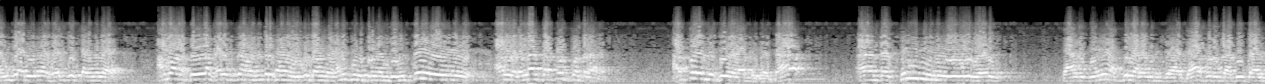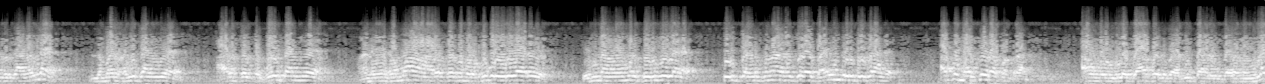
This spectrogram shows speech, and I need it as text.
அதிகாரிகள் சரிக்கிட்டாங்களே ஆமா சொல்ல கரெக்ட் தான் வந்திருக்காங்க ஒரு அனுப்பி விட்டுருங்கன்னு சொல்லிட்டு அவங்க எல்லாம் சப்போர்ட் பண்றாங்க. அப்ப என்ன செய்யறாங்க கேட்டா அந்த செய்தி இவங்களுக்கு வருது யாருக்கு? அப்துல் அலமின் ஜாஃபர் அபி தாலிப் இருக்காங்கல்ல? இந்த மாதிரி வந்துட்டாங்க. அரசத்தை போயிட்டாங்க. அநேகமா அரசர் நம்ம கூப்பிட்டு வருவாரு. என்ன ஆகுமோ தெரியல. திருப்பி அனுப்புனா அனுப்புற பயந்துட்டு இருக்காங்க அப்ப மசூரா பண்றாங்க. அவங்களுக்குள்ள ஜாஃபர் அபி தாலிப் தலைமையில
